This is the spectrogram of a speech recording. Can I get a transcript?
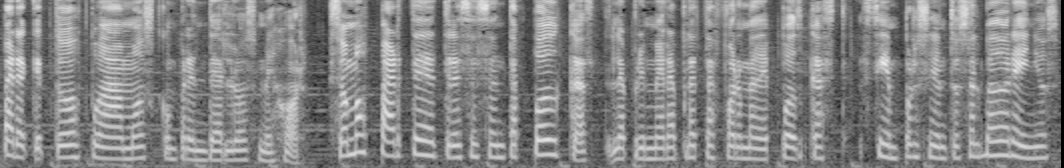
para que todos podamos comprenderlos mejor. Somos parte de 360 Podcast, la primera plataforma de podcast 100% salvadoreños,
